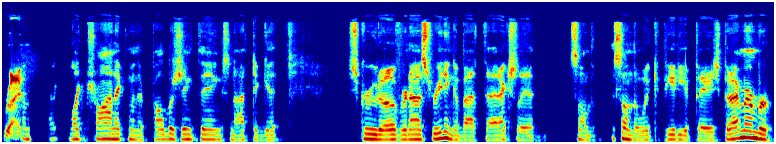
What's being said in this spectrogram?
right electronic when they're publishing things, not to get screwed over. And I was reading about that actually. It's on it's on the Wikipedia page, but I remember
